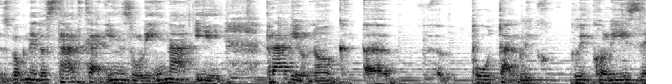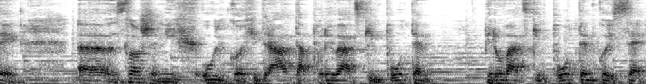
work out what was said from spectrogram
Zbog nedostatka inzulina i pravilnog e, puta glikolize e, složenih ugljikohidrata purivatskim putem piruvatskim putem koji se e,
